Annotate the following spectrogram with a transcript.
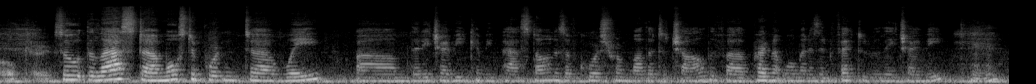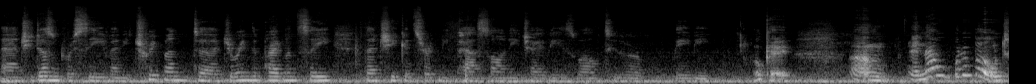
Okay. So the last uh, most important uh, way um, that HIV can be passed on is of course from mother to child. If a pregnant woman is infected with HIV Mm-hmm. and she doesn't receive any treatment uh, during the pregnancy, then she could certainly pass on HIV as well to her baby. Okay. Um, and now, what about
